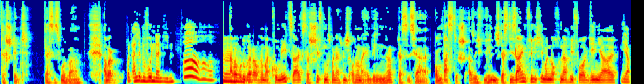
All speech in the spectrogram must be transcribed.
das stimmt. Das ist wohl wahr. Aber, Und alle bewundern ihn. Oh. aber wo du gerade auch nochmal Komet sagst, das Schiff muss man natürlich auch nochmal erwähnen. Ne? Das ist ja bombastisch. Also ich finde ich, das Design finde ich immer noch nach wie vor genial. Ja.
